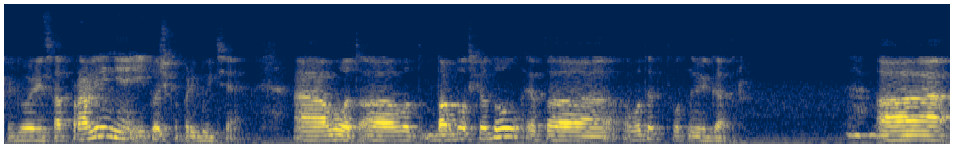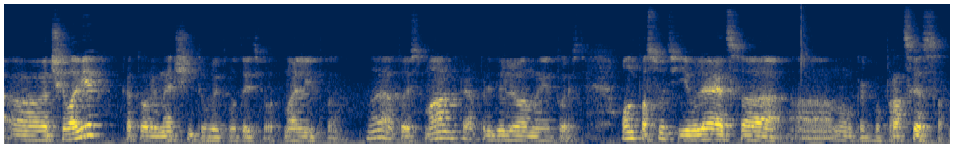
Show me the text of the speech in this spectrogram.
как говорится, отправления и точка прибытия. А, вот, а вот Бардот Хёдол это вот этот вот навигатор. А, а человек, который начитывает вот эти вот молитвы, да, то есть мантры определенные, то есть он по сути является а, ну, как бы процессором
